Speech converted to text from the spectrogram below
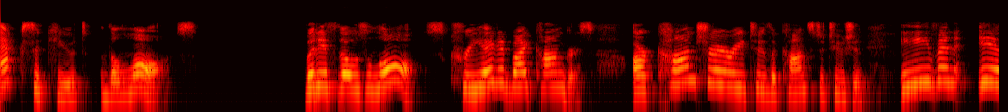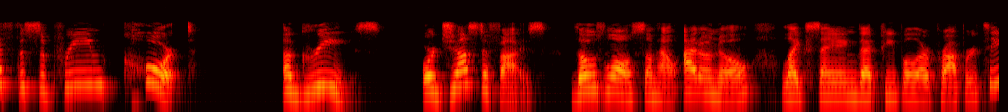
execute the laws. But if those laws created by Congress are contrary to the Constitution, even if the Supreme Court agrees or justifies those laws somehow. I don't know, like saying that people are property.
